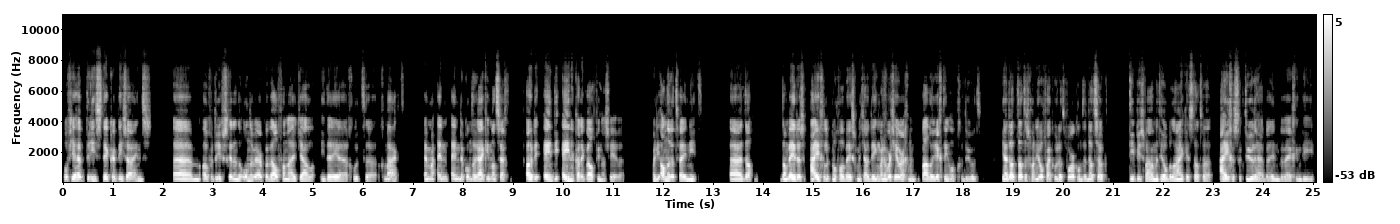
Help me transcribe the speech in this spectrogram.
Of je hebt drie sticker designs ehm, over drie verschillende onderwerpen, wel vanuit jouw ideeën goed eh, gemaakt. En, maar- en, en er komt een rijk iemand zegt, oh, die, een, die ene kan ik wel financieren, maar die andere twee niet. Eh, dan, dan ben je dus eigenlijk nog wel bezig met jouw ding, maar dan word je heel erg in een bepaalde richting opgeduwd. Ja, dat, dat is gewoon heel vaak hoe dat voorkomt. En dat is ook typisch waarom het heel belangrijk is dat we eigen structuren hebben in beweging die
